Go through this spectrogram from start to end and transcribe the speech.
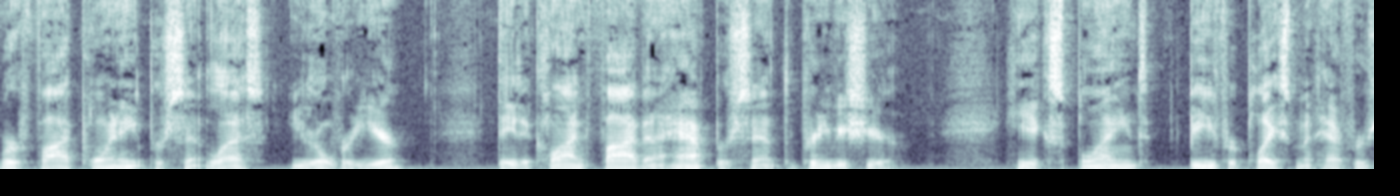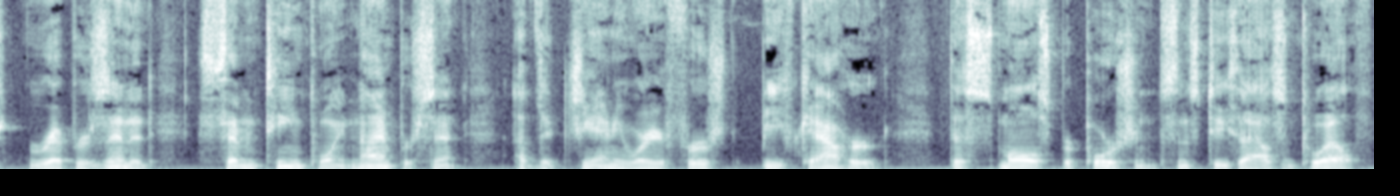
were 5.8% less year over year. They declined 5.5% the previous year. He explains beef replacement heifers represented 17.9% of the January 1st beef cow herd, the smallest proportion since 2012.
